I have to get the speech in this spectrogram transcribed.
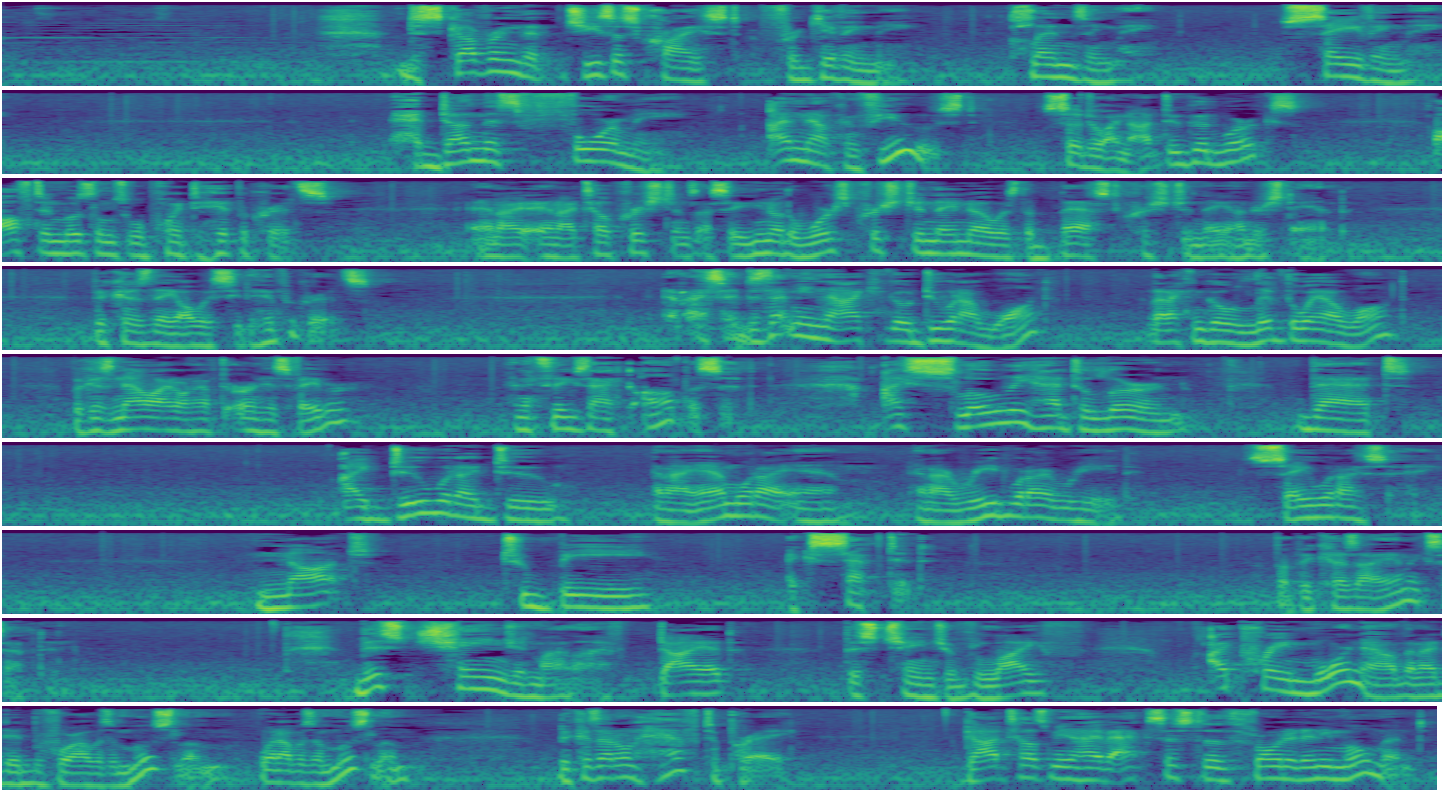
Discovering that Jesus Christ forgiving me, cleansing me, saving me, had done this for me, I'm now confused. So do I not do good works? Often Muslims will point to hypocrites. And I, and I tell Christians, I say, you know, the worst Christian they know is the best Christian they understand. Because they always see the hypocrites. And I said, does that mean that I can go do what I want? That I can go live the way I want? Because now I don't have to earn his favor? And it's the exact opposite. I slowly had to learn that I do what I do, and I am what I am, and I read what I read, say what I say, not to be accepted, but because I am accepted. This change in my life, diet, this change of life, I pray more now than I did before I was a Muslim, when I was a Muslim, because I don't have to pray. God tells me I have access to the throne at any moment.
